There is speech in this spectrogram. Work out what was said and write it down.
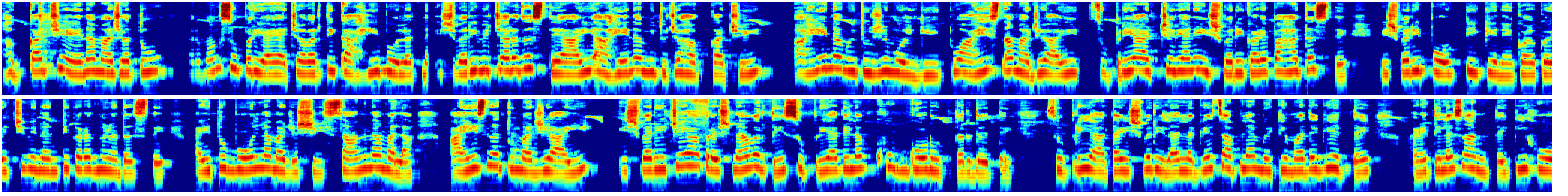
हक्काची आहे ना माझ्या तू? तर मग सुप्रिया याच्यावरती काही बोलत नाही. ईश्वरी विचारत असते आई आहे ना मी तुझ्या हक्काची? आहे ना मी तुझी मुलगी? तू आहेस ना माझी आई? सुप्रिया आश्चर्याने ईश्वरीकडे पाहत असते. ईश्वरी पोट टीकेने कळकळीची विनंती करत म्हणत असते आई तू बोल ना माझ्याशी सांग ना मला. आहेस ना तू माझी आई? ईश्वरीच्या या प्रश्नावरती सुप्रिया तिला खूप गोड उत्तर देते. सुप्रिया आता ईश्वरीला लगेच आपल्या मिठीमध्ये घेते आणि तिला सांगते की हो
